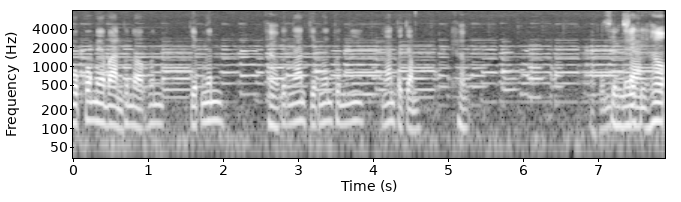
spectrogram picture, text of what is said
งบของแม่บ้านเพิ่นดอกเพิ่นเก็บเงินครับเป็นงานเก็บเงินเพิ่นมีงานประจำครับผมสิ่งเป็นใดสร้างที่เฮา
